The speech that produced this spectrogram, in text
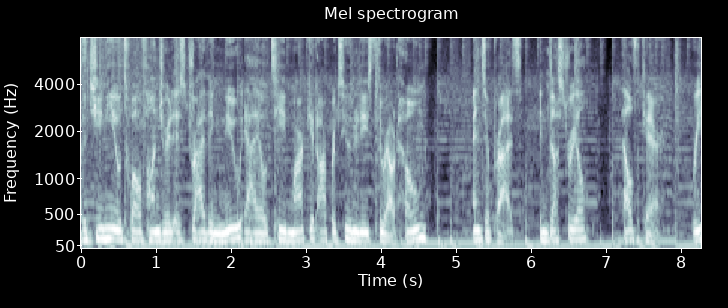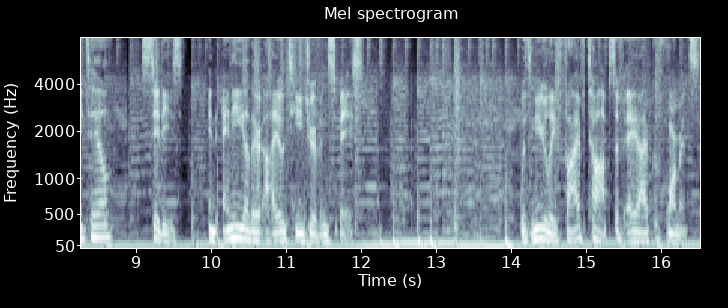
The Genio 1200 is driving new IoT market opportunities throughout home, enterprise, industrial, healthcare, retail, cities, and any other IoT-driven space. With nearly five TOPS of AI performance,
